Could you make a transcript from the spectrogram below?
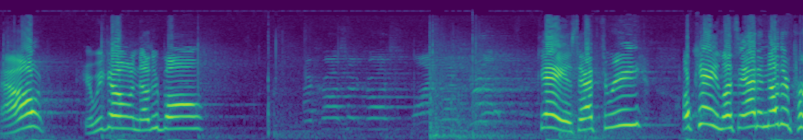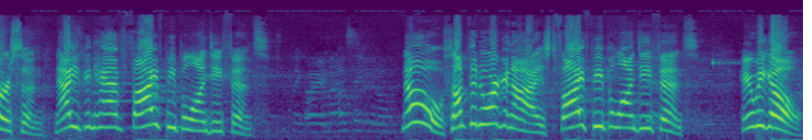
Out. Here we go, another ball. Okay, is that three? Okay, let's add another person. Now you can have five people on defense. No, something organized. Five people on defense. Here we go.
